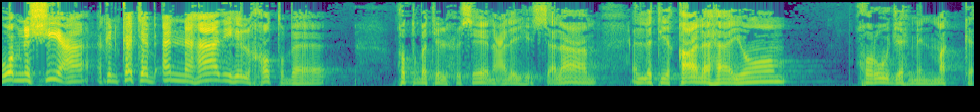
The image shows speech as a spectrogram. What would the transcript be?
هو من الشيعة لكن كتب أن هذه الخطبة خطبة الحسين عليه السلام التي قالها يوم خروجه من مكة.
